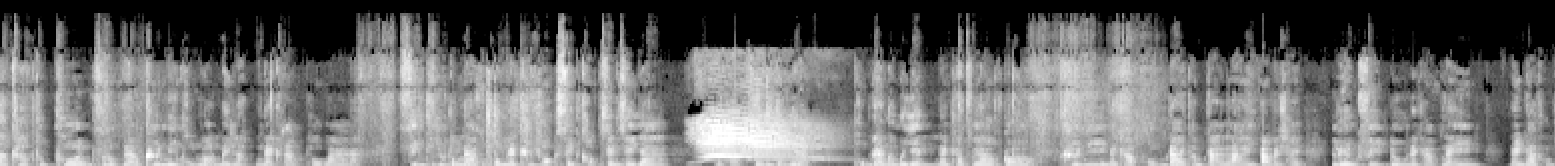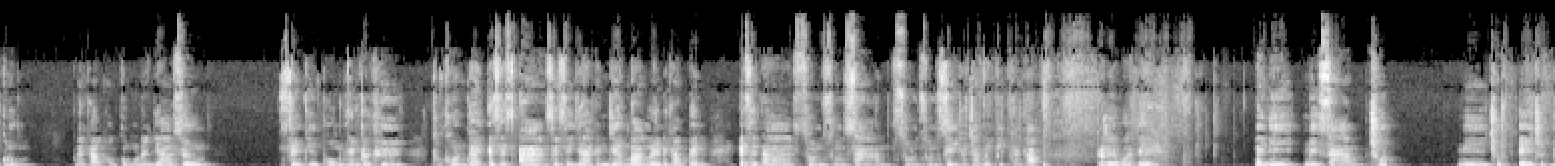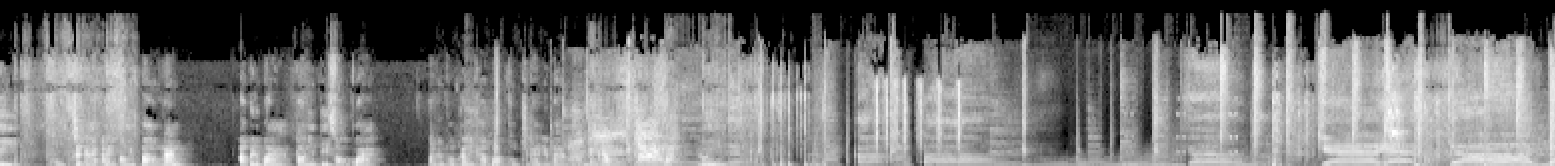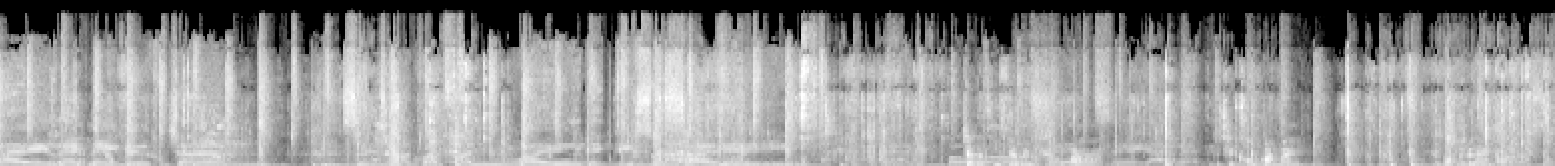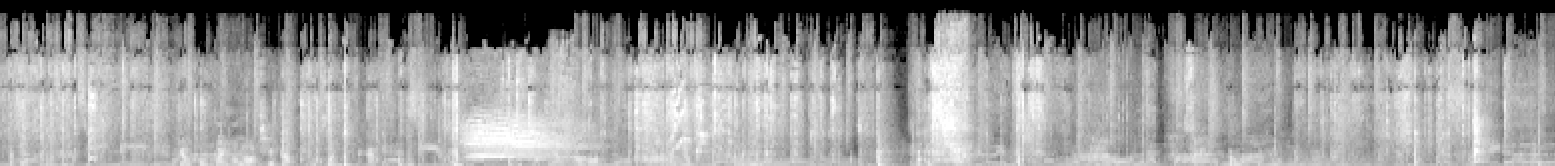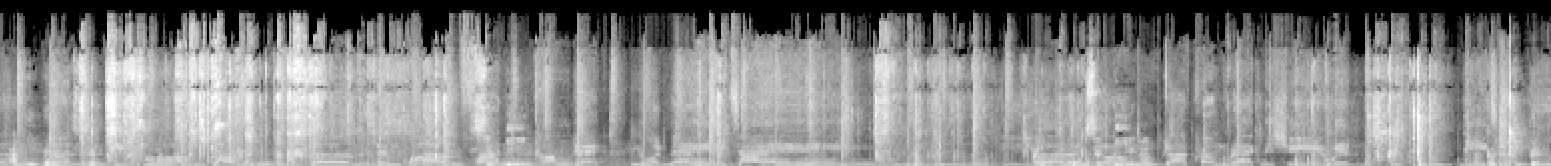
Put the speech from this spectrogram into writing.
ละครับทุกคนสรุปแล้วคืนนี้ผมนอนไม่หลับนะครับ เพราะว่าสิ่งที่อยู่ตรงหน้าของผมนี่ยคือบ็อกเซตของเซนเซย่านะครับซึ่งตรงเนี้ยผมได้มาเมื่อเย็นนะครับ แล้วก็คืนนี้นะครับ ผมได้ทำการไลฟ์อ่าไม่ใช่เลื่อนฟีดดูนะครับ ในในหน้าของกลุ่มนะครับ ของกลุ่มโมเดนยาซึ่งสิ่งที่ผมเห็นก็คือทุกคนได้ SSR เซนเซียกันเยอะมากเลยนะครับ เป็น SSR 003 004 ถ้าจำไม่ผิดนะครับ ก็เลยว่าเอ๊ะ ในนี้มี 3 ชุด มีชุด A ชุด B ผมจะได้อะไรบ้างหรือเปล่านั้น เอาเป็นว่าตอนนี้ตีสองกว่ามาลุ้นพร้อมกันเลยครับว่าผมจะได้อะไรบ้างนะครับไปลุยแกแยกยอดใบเล็กแกะเลในยครับมือของฉันสะท้อนความฝันวัยเด็กที่สดใสเจ้าหน้าที่เซเว่นถามว่า จะเช็คของก่อนไหมผม บอกไม่เป็นไรครับ เดี๋ยวผมไว้มารอเช็คกับทุกคนนะครับ แล้วก็มาแล้วครับตัวนี้ว้าวสามกล่องนะครับ อันนี้เป็นเซ็ตเซ็ตบีอ้าวอันนี้เป็นเซ็ตบีนะครับ ครั้งแรกในชีวิตแล้วก็ชุดนี้เป็น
